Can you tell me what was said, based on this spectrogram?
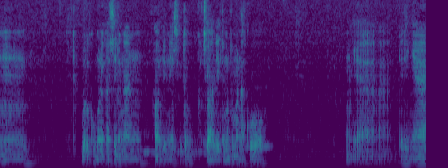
hmm, berkomunikasi dengan lawan jenis gitu kecuali teman-teman aku. Ya jadinya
